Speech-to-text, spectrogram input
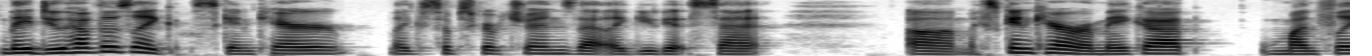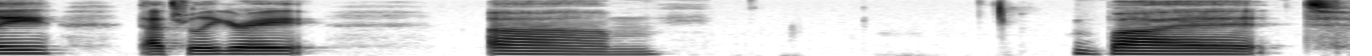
they do have those, like, skincare, like, subscriptions that, like, you get sent, um, like, skincare or makeup monthly, that's really great. Um, but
